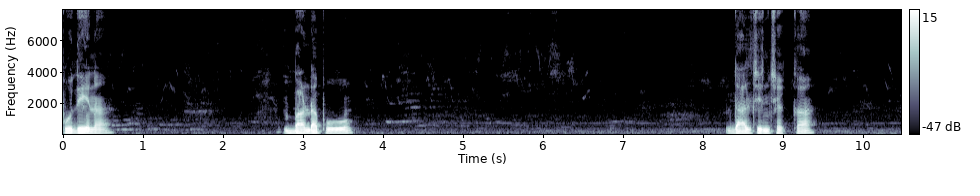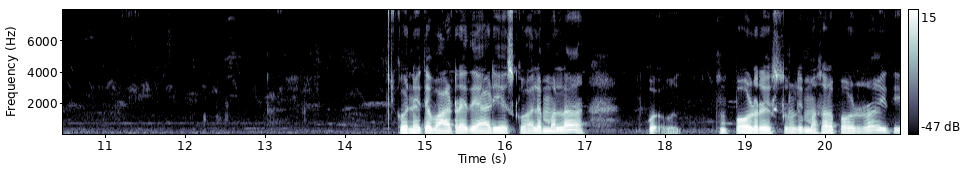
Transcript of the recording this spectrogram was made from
పుదీనా బండ పువ్వు దాల్చిన చెక్క కొన్ని అయితే వాటర్ అయితే యాడ్ చేసుకోవాలి. మళ్ళీ పౌడర్ వేస్తుంది మసాలా పౌడర్ ఇది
